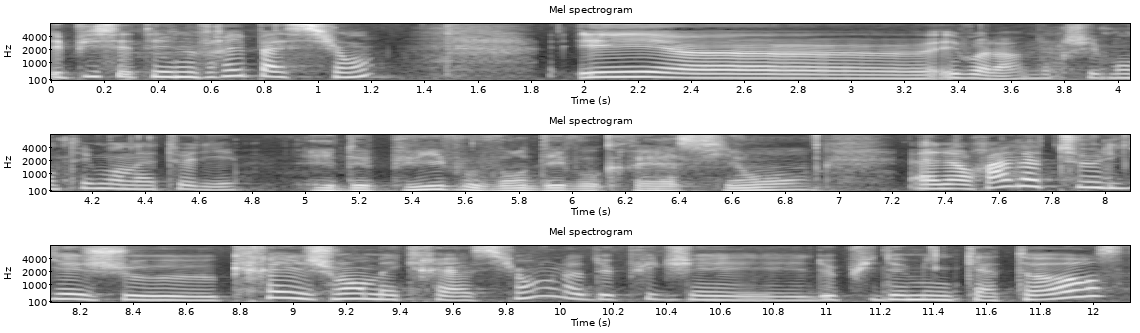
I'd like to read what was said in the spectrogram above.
Et puis c'était une vraie passion. Euh, et, voilà, donc j'ai monté mon atelier. Et depuis, vous vendez vos créations? Alors à l'atelier, je crée et je vends mes créations là depuis que j'ai depuis 2014,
